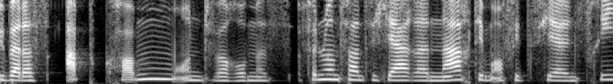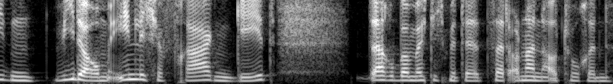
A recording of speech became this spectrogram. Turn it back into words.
über das Abkommen und warum es 25 Jahre nach dem offiziellen Frieden wieder um ähnliche Fragen geht. Darüber möchte ich mit der Zeit Online-Autorin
